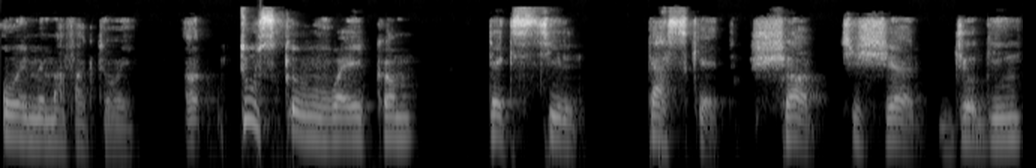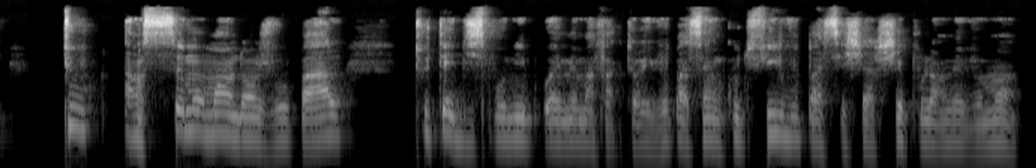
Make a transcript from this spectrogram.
OMMA Factory. Euh, tout ce que vous voyez comme textile, casquette, short, t-shirt, jogging, tout en ce moment dont je vous parle, tout est disponible au MMA Factory. Vous passez un coup de fil, vous passez chercher pour l'enlèvement.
